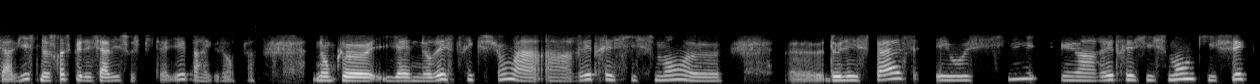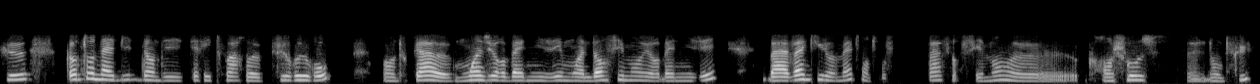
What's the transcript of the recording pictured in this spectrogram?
services, ne serait-ce que des services hospitaliers par exemple. Donc euh, il y a une restriction, un, rétrécissement euh, de l'espace et aussi un rétrécissement qui fait que quand on habite dans des territoires plus ruraux, en tout cas moins urbanisés, moins densément urbanisés, bah à 20 km on trouve pas forcément grand chose non plus.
